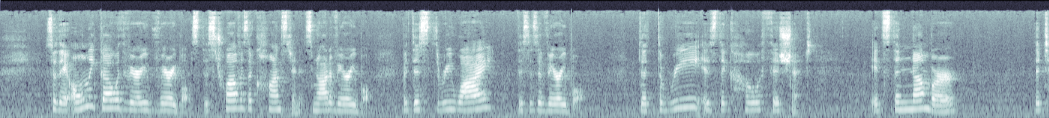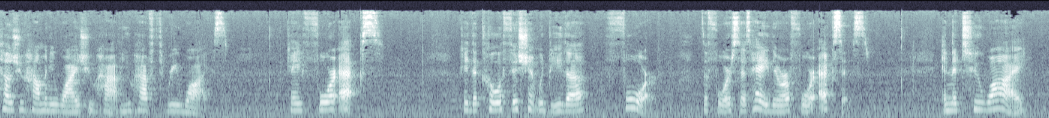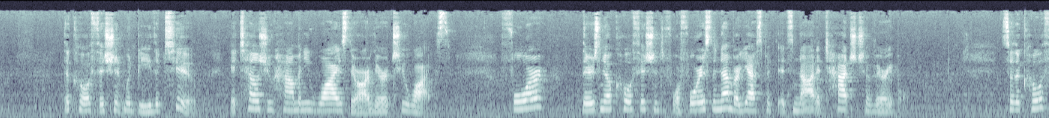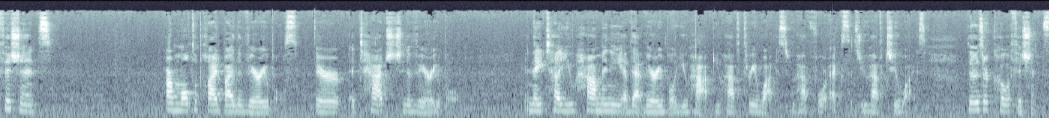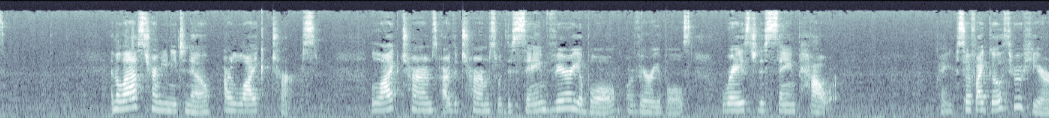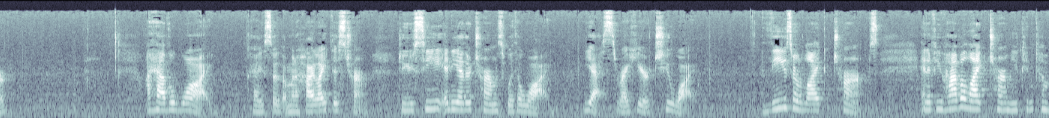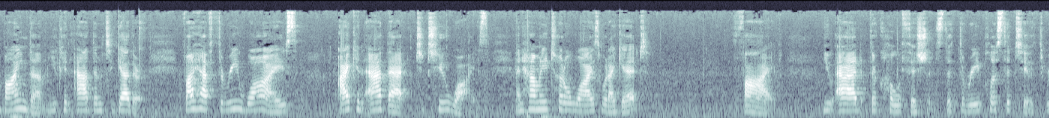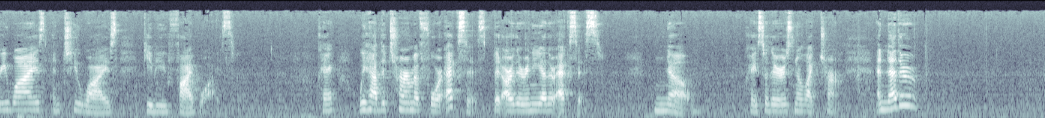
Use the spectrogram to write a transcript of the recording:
So they only go with vari variables. This 12 is a constant, it's not a variable. But this 3y, this is a variable. The 3 is the coefficient. It's the number that tells you how many y's you have. You have 3 y's. Okay, 4x. Okay, the coefficient would be the 4. The 4 says, hey, there are 4 x's. In the 2y, the coefficient would be the 2. It tells you how many y's there are. There are two y's. 4, there's no coefficient to 4. 4 is the number, yes, but it's not attached to a variable. So the coefficients are multiplied by the variables. They're attached to the variable. And they tell you how many of that variable you have. You have 3 y's, you have 4 x's, you have 2 y's. Those are coefficients. And the last term you need to know are like terms. Like terms are the terms with the same variable or variables raised to the same power. Okay, so if I go through here, I have a y. Okay, so I'm going to highlight this term. Do you see any other terms with a y? Yes, right here, 2y. These are like terms. And if you have a like term, you can combine them. You can add them together. If I have three y's, I can add that to two y's. And how many total y's would I get? Five. You add their coefficients, the 3 plus the 2. 3 y's and 2 y's give you 5 y's. Okay, we have the term of 4 x's, but are there any other x's? No. Okay, so there is no like term. Another,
